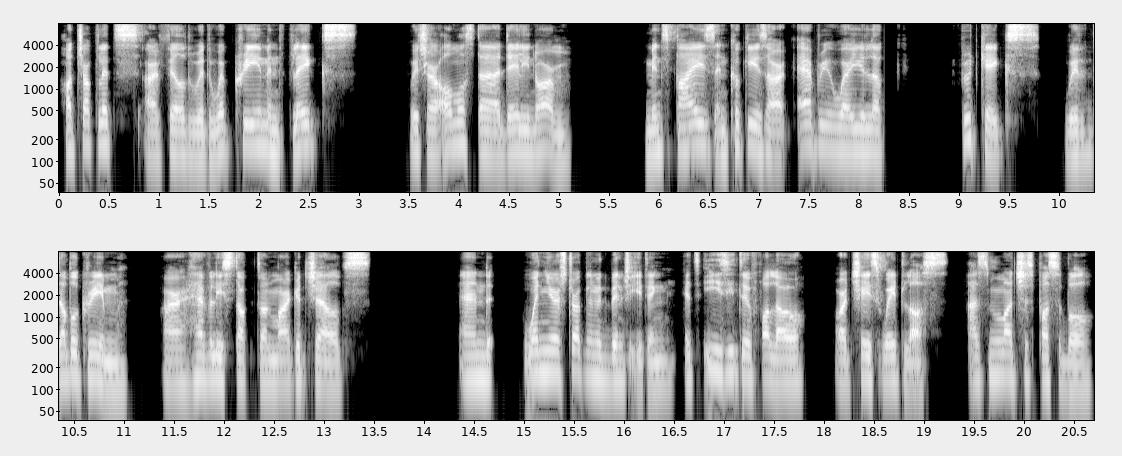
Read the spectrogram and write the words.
Hot chocolates are filled with whipped cream and flakes, which are almost a daily norm. Mince pies and cookies are everywhere you look. Fruitcakes with double cream are heavily stocked on market shelves. And when you're struggling with binge eating, it's easy to follow or chase weight loss as much as possible.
